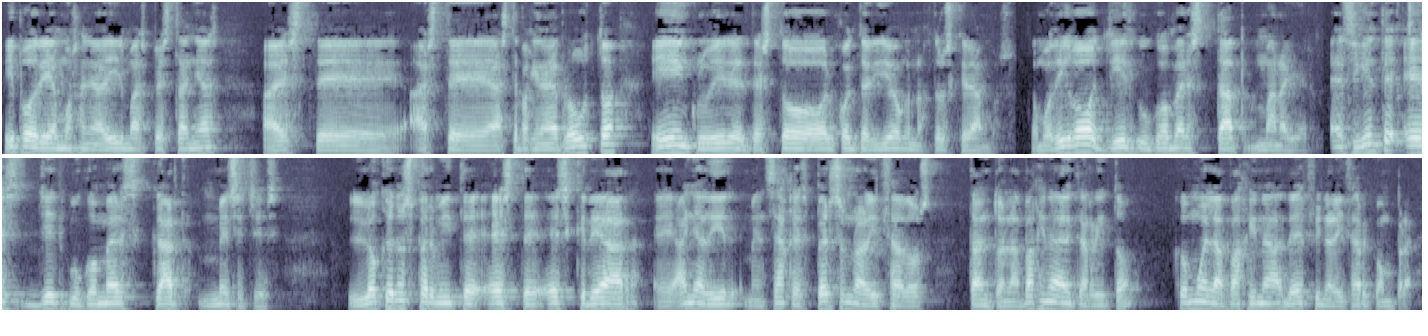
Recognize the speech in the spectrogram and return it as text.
y podríamos añadir más pestañas a, este, a, este, a esta página de producto e incluir el texto o el contenido que nosotros queramos. Como digo, JIT WooCommerce Tab Manager. El siguiente es JIT WooCommerce Card Messages. Lo que nos permite este es crear, eh, añadir mensajes personalizados tanto en la página del carrito como en la página de finalizar compra.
